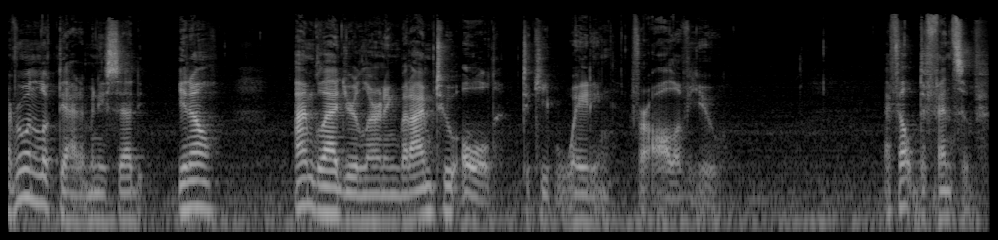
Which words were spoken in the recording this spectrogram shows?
Everyone looked at him and he said, You know, I'm glad you're learning, but I'm too old to keep waiting for all of you. I felt defensive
